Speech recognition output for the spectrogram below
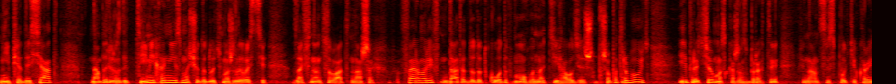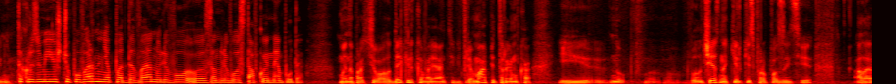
ні 50. Нам потрібно знайти ті механізми, що дадуть можливості зафінансувати наших фермерів, дати додаткову допомогу на ті галузі, що, що потребують, і при цьому, скажімо, зберегти фінансовий спокій в країні. Так розумію, що повернення ПДВ нульово, за нульовою ставкою не буде. Ми напрацювали декілька варіантів, і пряма підтримка, і ну, величезна кількість пропозицій. Але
